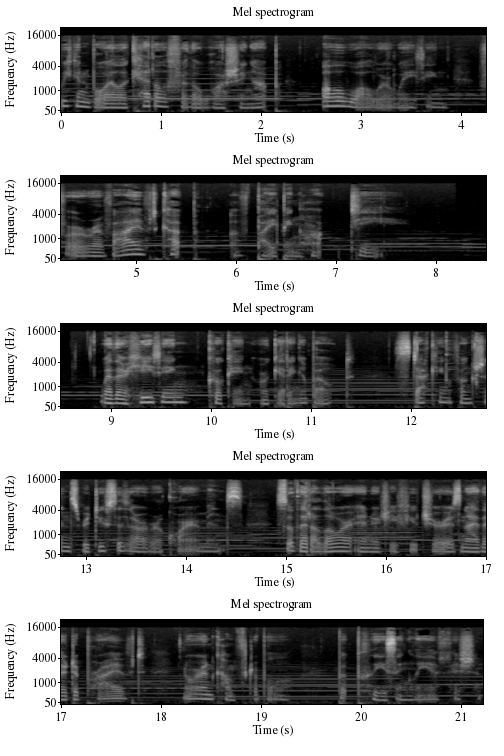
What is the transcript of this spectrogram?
we can boil a kettle for the washing up, all while we're waiting for a revived cup of piping hot tea. Whether heating, cooking, or getting about, stacking functions reduces our requirements so that a lower energy future is neither deprived nor uncomfortable, but pleasingly efficient.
